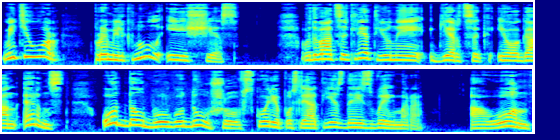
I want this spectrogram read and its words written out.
Метеор промелькнул и исчез. В 20 лет юный герцог Иоганн Эрнст отдал Богу душу вскоре после отъезда из Веймара. А он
